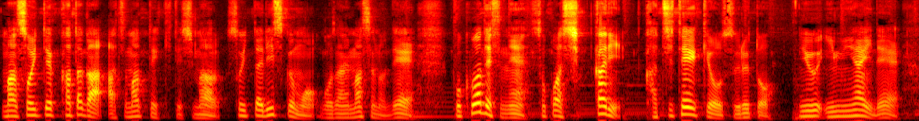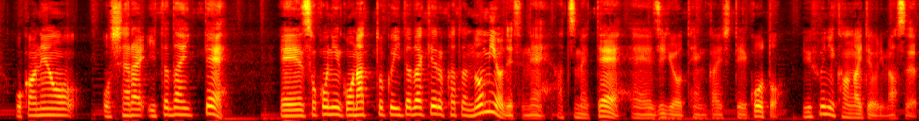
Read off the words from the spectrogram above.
まあそういった方が集まってきてしまう、そういったリスクもございますので、僕はですね、そこはしっかり価値提供するという意味合いで、お金をお支払いいただいて、えー、そこにご納得いただける方のみをですね、集めて、えー、事業を展開していこうというふうに考えております。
